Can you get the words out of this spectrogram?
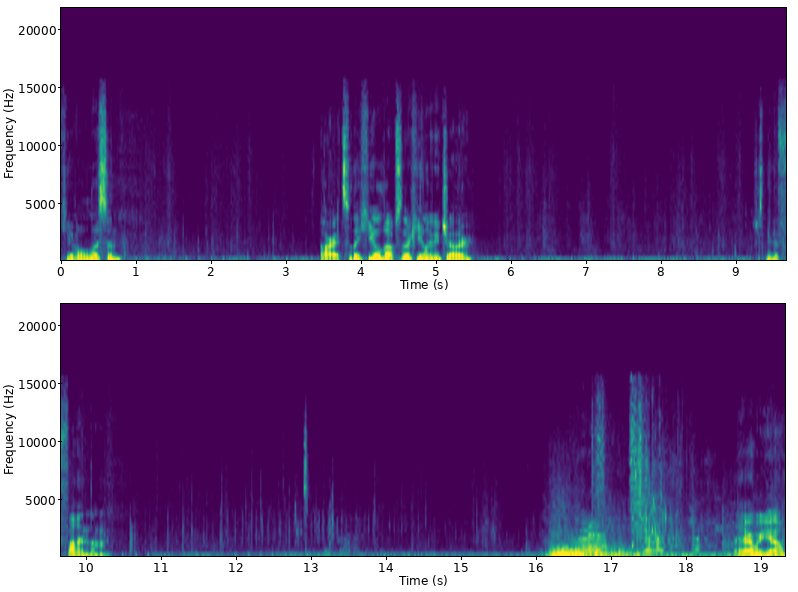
Give a listen. Alright, so they healed up, so they're healing each other. Just need to find them. There we go.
